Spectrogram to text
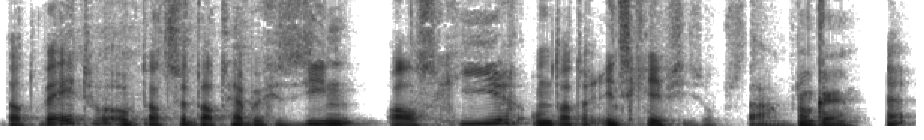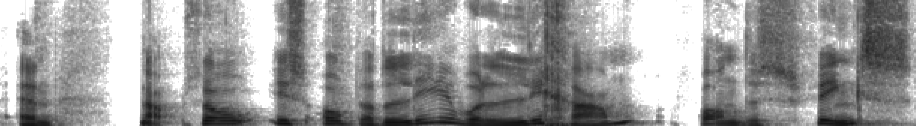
Dat weten we ook dat ze dat hebben gezien als gier, omdat er inscripties op staan. Oké. En nou, zo is ook dat leeuwenlichaam van de Sphinx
